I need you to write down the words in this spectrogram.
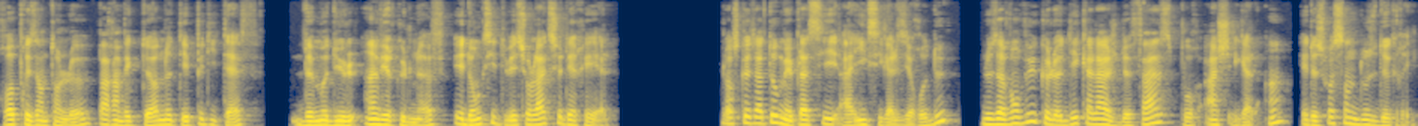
représentons-le par un vecteur noté petit f de module 1,9 et donc situé sur l'axe des réels. Lorsque l'atome est placé à x égale 0,2, nous avons vu que le décalage de phase pour h égale 1 est de 72 degrés.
